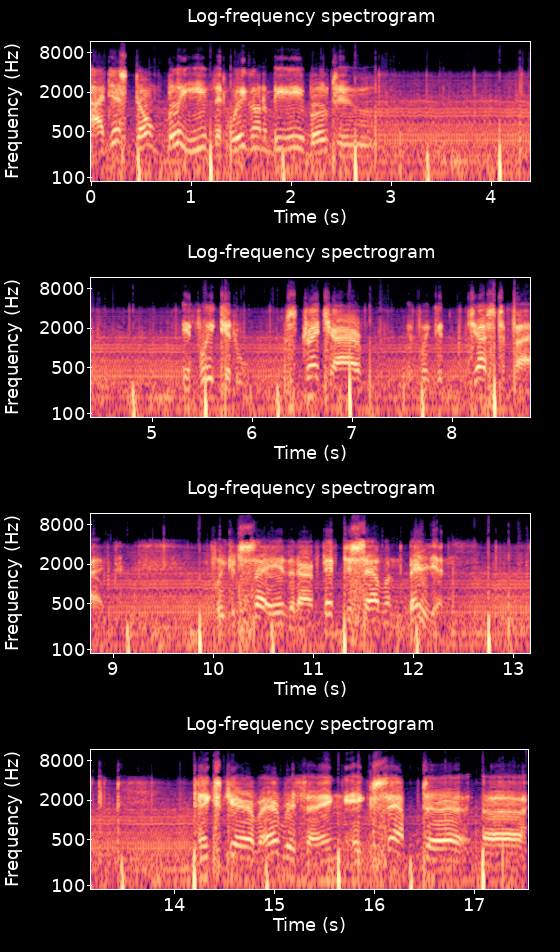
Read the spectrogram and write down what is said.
I just don't believe that we're going to be able to, if we could stretch our, if we could justify it, if we could say that our 57 billion takes care of everything except uh, uh,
